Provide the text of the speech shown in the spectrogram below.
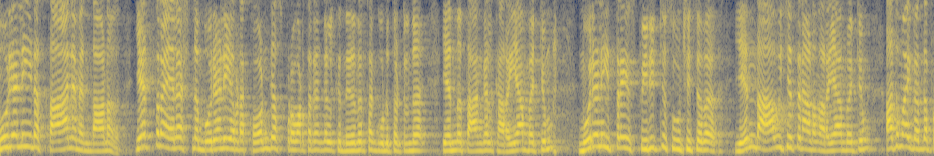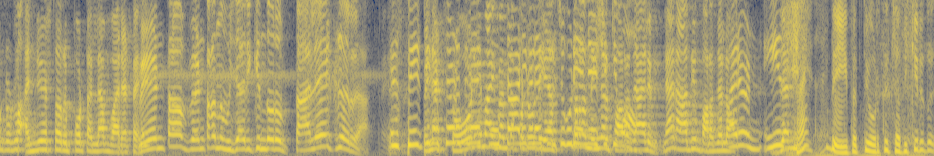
മുരളിയുടെ സ്ഥാനം എന്താണ്? എത്ര ഇലക്ഷന് മുരളി അവിടെ കോൺഗ്രസ് പ്രവർത്തനങ്ങൾക്ക് നേതൃത്വം കൊടുത്തിട്ടുണ്ട് എന്ന് താങ്കൾക്ക് അറിയാൻ പറ്റും? മുരളി ഇത്രയും സ്പിരിറ്റ് സൂക്ഷിച്ചത് എന്ത് ആവശ്യത്തിനാണെന്ന് അറിയാൻ പറ്റും? അതുമായി ബന്ധപ്പെട്ടുള്ള അന്വേഷണ റിപ്പോർട്ട് എല്ലാം വരട്ടെ. വേണ്ട വേണ്ടെന്ന് വിചാരിക്കുന്നവരും തലേ പറഞ്ഞാലും ഞാൻ ആദ്യം പറഞ്ഞല്ലോ. അരുൺ ഈ ദൈവത്തെ ഓർത്ത് ചതിക്കരുത്.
